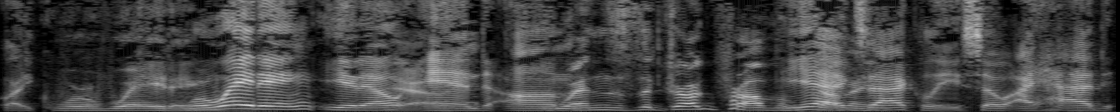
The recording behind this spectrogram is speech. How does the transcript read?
Like we're waiting. We're waiting, you know, Yeah. and um, When's the drug problem yeah, coming? exactly. So I had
